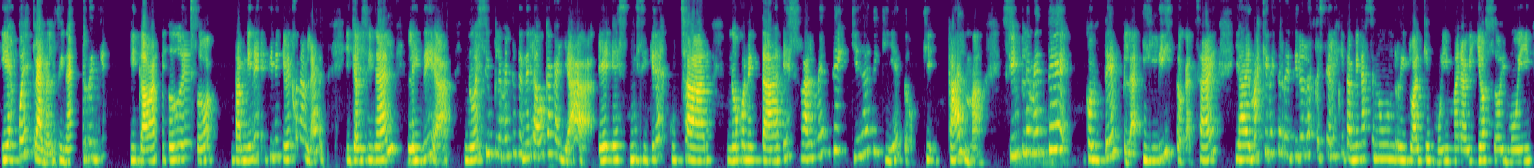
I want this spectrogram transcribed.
y después, claro, al final explicaban que todo eso también tiene que ver con hablar, y que al final la idea no es simplemente tener la boca callada, e, es, ni siquiera escuchar, no conectar, es realmente quédate quieto, que, calma, simplemente contempla y listo, ¿cachai? Y además que en este retiro lo especial es que también hacen un ritual que es muy maravilloso y muy,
